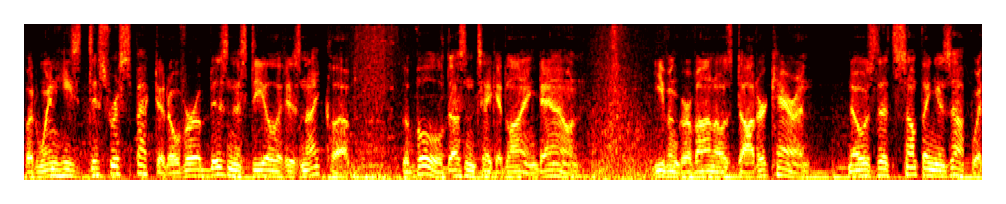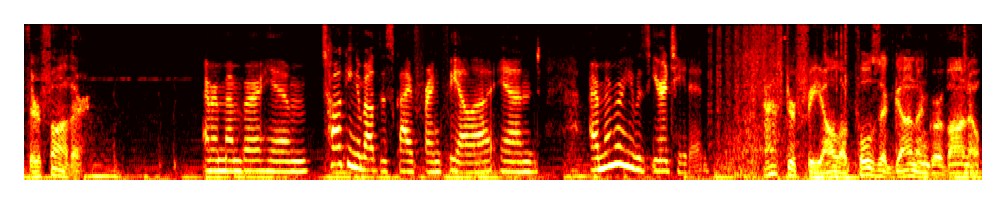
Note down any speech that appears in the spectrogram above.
But when he's disrespected over a business deal at his nightclub, the bull doesn't take it lying down. Even Gravano's daughter Karen knows that something is up with her father. I remember him talking about this guy, Frank Fiala, and I remember he was irritated. After Fiala pulls a gun on Gravano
